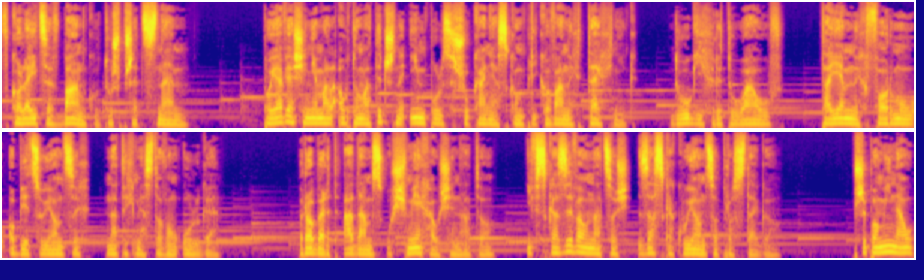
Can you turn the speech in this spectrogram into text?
w kolejce w banku, tuż przed snem? Pojawia się niemal automatyczny impuls szukania skomplikowanych technik, długich rytuałów, tajemnych formuł obiecujących natychmiastową ulgę. Robert Adams uśmiechał się na to i wskazywał na coś zaskakująco prostego. Przypominał,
